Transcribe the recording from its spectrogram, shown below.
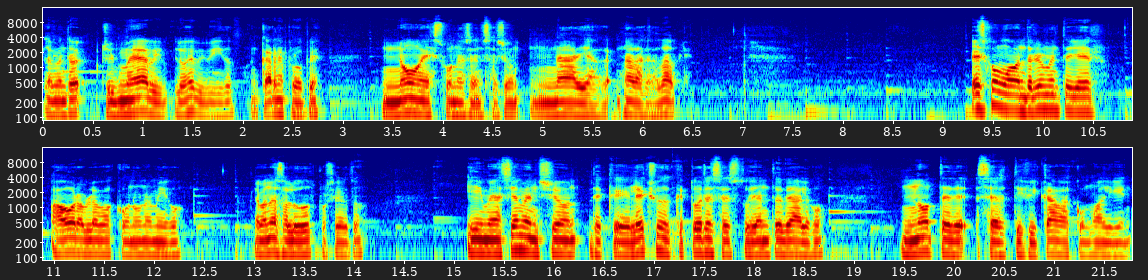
lamentablemente, lo he vivido en carne propia, no es una sensación nada, nada agradable. Es como anteriormente ayer ahora hablaba con un amigo, le manda saludos por cierto, y me hacía mención de que el hecho de que tú eres estudiante de algo no te certificaba como alguien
